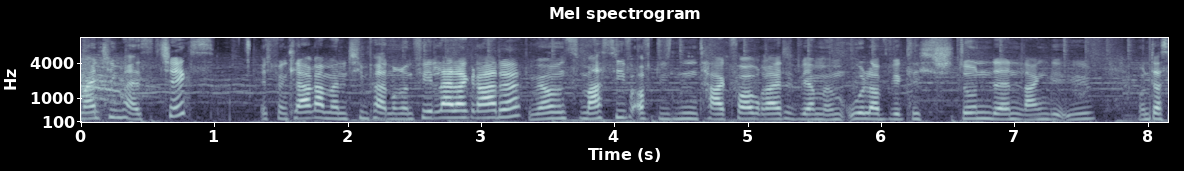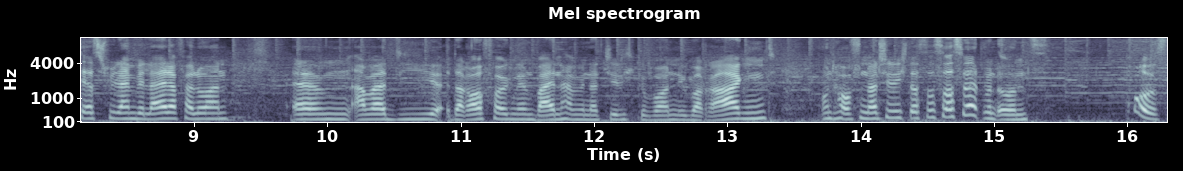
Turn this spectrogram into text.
Mein Team heißt Chicks. Ich bin Clara, meine Teampartnerin fehlt leider gerade. Wir haben uns massiv auf diesen Tag vorbereitet. Wir haben im Urlaub wirklich stundenlang geübt. Und das erste Spiel haben wir leider verloren. Ähm, aber die darauffolgenden beiden haben wir natürlich gewonnen, überragend. Und hoffen natürlich, dass das was wird mit uns. Prost!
